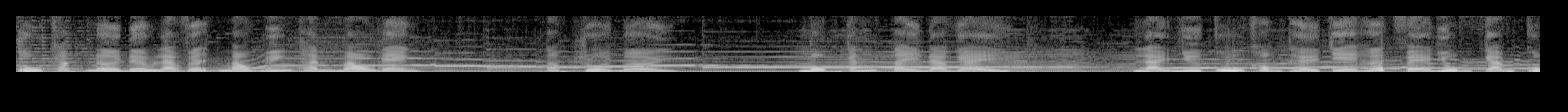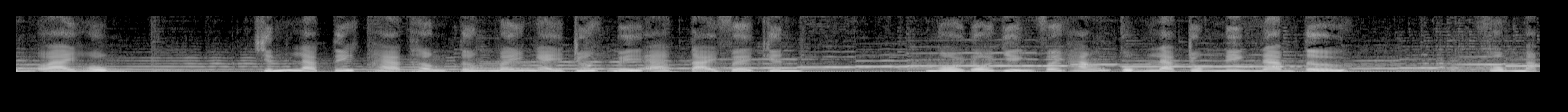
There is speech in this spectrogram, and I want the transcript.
tù khắp nơi đều là vết máu biến thành màu đen. Tóc rối bời. Một cánh tay đã gãy. Lại như cũ không thể che hết vẻ dũng cảm cùng oai hùng. Chính là Tiết Hà thần tướng mấy ngày trước bị áp tải về kinh. Ngồi đối diện với hắn cũng là trung niên nam tử. Không mặc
